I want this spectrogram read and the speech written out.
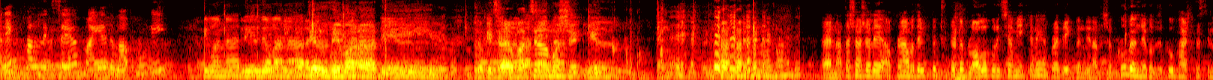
অনেক ভালো লাগছে মাইয়া দ্য লাভ মুভি দিওয়ানা দিল দিওয়ানা দিল দিওয়ানা দিল তোকে ছাড়া বাঁচা মুশকিল। নাতাশা আসলে আপনারা আমাদের একটু ছোট্ট একটা ব্লগও করেছি আমি এখানে আপনারা দেখবেন যে নাতাশা খুব এনজয় করতেছে খুব হাসতেছিল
